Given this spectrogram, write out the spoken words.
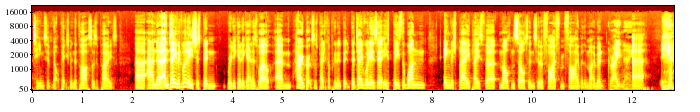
teams have not picked him in the past, I suppose. Uh, and uh, and David Willey's just been really good again as well. Um, Harry Brooks has played a couple of games, but, but Dave Willey is he's, he's the one English player who plays for Multan Sultans, who are five from five at the moment. Great name. Uh, yeah.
